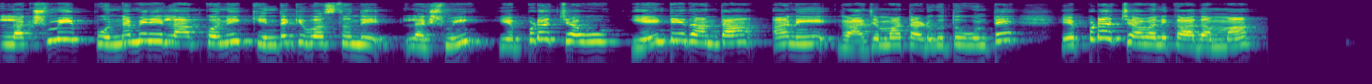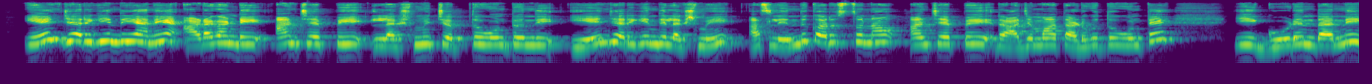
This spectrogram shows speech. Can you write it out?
లక్ష్మి పున్నమిని లాక్కొని కిందకి వస్తుంది. లక్ష్మి ఎప్పుడొచ్చావు? ఏంటి ఇదంతా? అని రాజమాత అడుగుతూ ఉంటే ఎప్పుడొచ్చావని కాదమ్మా. ఏం జరిగింది అని అడగండి అని చెప్పి లక్ష్మి చెప్తూ ఉంటుంది. ఏం జరిగింది లక్ష్మి? అసలు ఎందుకు అరుస్తున్నావు? అని చెప్పి రాజమాత అడుగుతూ ఉంటే ఈ గూడెం దాన్ని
